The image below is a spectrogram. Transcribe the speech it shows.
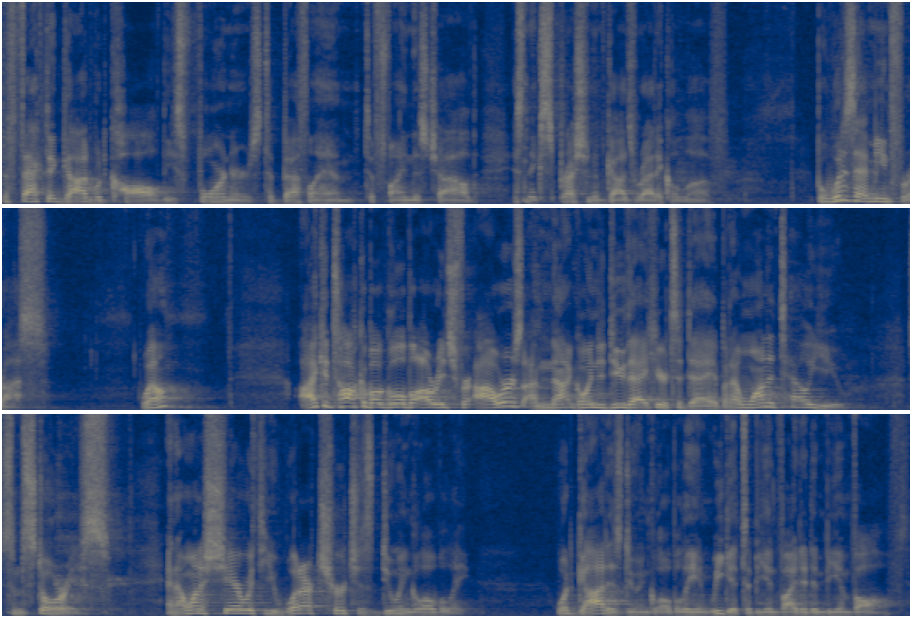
the fact that God would call these foreigners to Bethlehem to find this child is an expression of God's radical love. But what does that mean for us? Well, I could talk about global outreach for hours. I'm not going to do that here today, but I want to tell you some stories. And I want to share with you what our church is doing globally, what God is doing globally, and we get to be invited and be involved.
